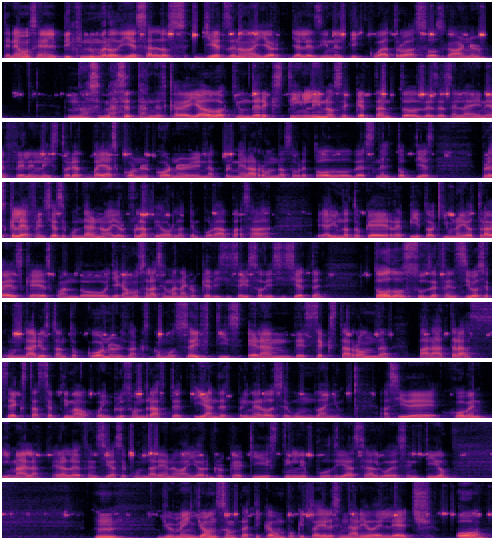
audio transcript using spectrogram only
Tenemos en el pick número 10 a los Jets de Nueva York. Ya les di en el pick 4 a Sauce Garner. No se me hace tan descabellado aquí un Derek Stingley. No sé qué tantas veces en la NFL, en la historia, vayas corner, corner en la primera ronda, sobre todo dos veces en el top 10. Pero es que la defensiva secundaria en Nueva York fue la peor la temporada pasada. Eh, hay un dato que repito aquí una y otra vez, que es cuando llegamos a la semana, creo que 16 o 17, todos sus defensivos secundarios, tanto cornerbacks como safeties, eran de sexta ronda para atrás, sexta, séptima o incluso undrafted, y eran de primero o de segundo año. Así de joven y mala era la defensiva secundaria de Nueva York. Creo que aquí Stinley podría hacer algo de sentido. Hmm, Jermaine Johnson platicaba un poquito ahí el escenario del Edge o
